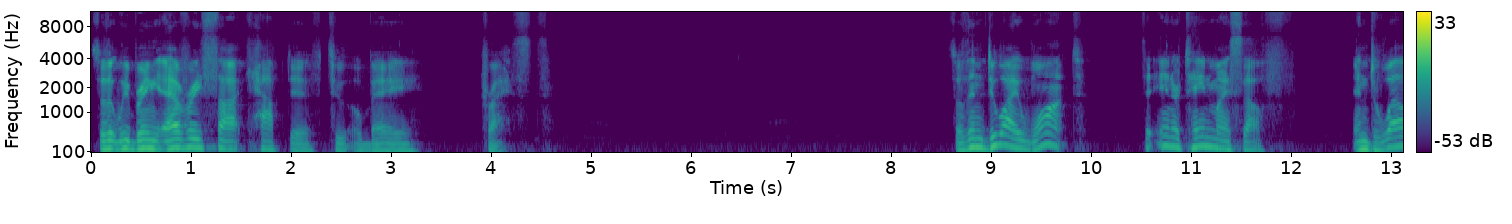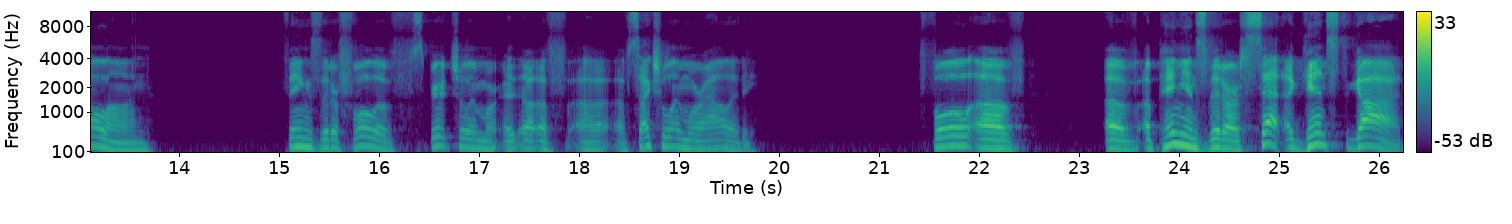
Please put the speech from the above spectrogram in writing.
so that we bring every thought captive to obey Christ. So then, do I want to entertain myself and dwell on things that are full of spiritual immor- uh, of, uh, of sexual immorality, full of, of opinions that are set against God,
